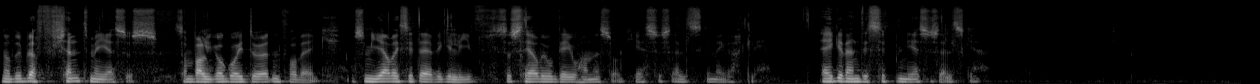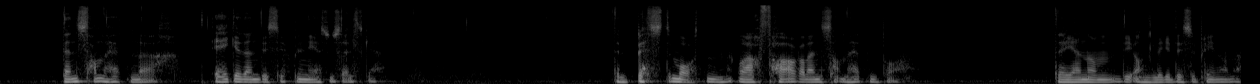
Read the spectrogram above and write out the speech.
Når du blir kjent med Jesus, som valger å gå i døden for deg, og som gir deg sitt evige liv, så ser du òg det Johannes òg. Jesus elsker meg virkelig. Jeg er den disippelen Jesus elsker. Den sannheten der. Jeg er den disippelen Jesus elsker. Den beste måten å erfare den sannheten på, det er gjennom de åndelige disiplinene.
